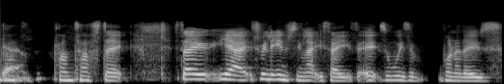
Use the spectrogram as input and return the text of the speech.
yeah. Fantastic. So yeah it's really interesting like you say it's, it's always a, one of those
